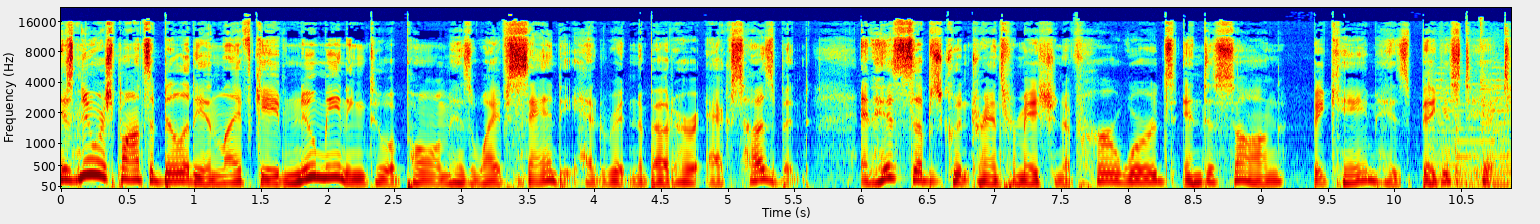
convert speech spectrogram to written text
His new responsibility in life gave new meaning to a poem his wife Sandy had written about her ex husband, and his subsequent transformation of her words into song became his biggest hit.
